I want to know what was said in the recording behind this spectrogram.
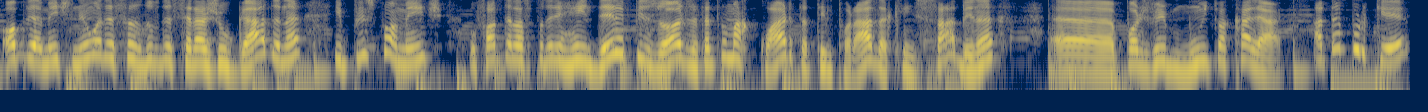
Obviamente, nenhuma dessas dúvidas será julgada, né? E principalmente o fato delas poderem render episódios até para uma quarta temporada, quem sabe, né? Uh, pode vir muito a calhar. Até porque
